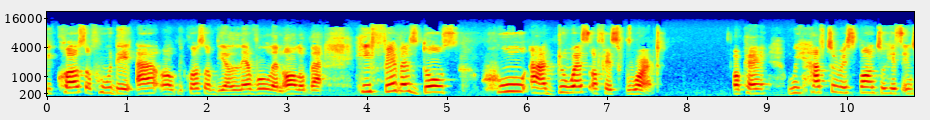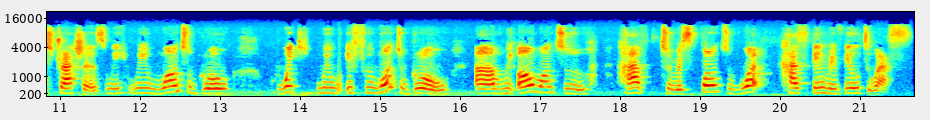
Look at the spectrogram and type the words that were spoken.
because of who they are or because of their level and all of that. He favors those who are doers of his word okay? We have to respond to his instructions. We we want to grow which we if we want to grow um, we all want to have to respond to what has been revealed to us.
